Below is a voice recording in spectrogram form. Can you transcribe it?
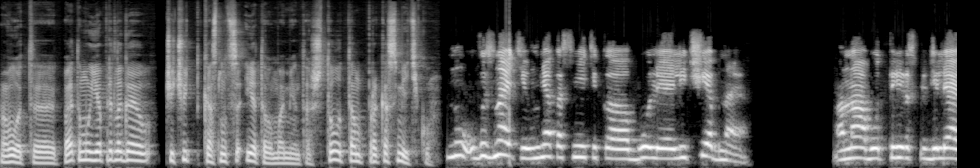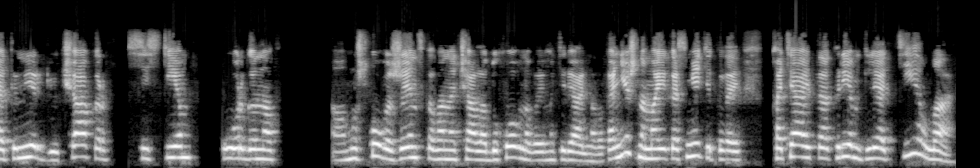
Вот, э, поэтому я предлагаю чуть-чуть коснуться этого момента. Что там про косметику? Ну, вы знаете, у меня косметика более лечебная. Она вот перераспределяет энергию чакр, систем, органов, а, мужского, женского начала, духовного и материального. Конечно, моей косметикой, хотя это крем для тела,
